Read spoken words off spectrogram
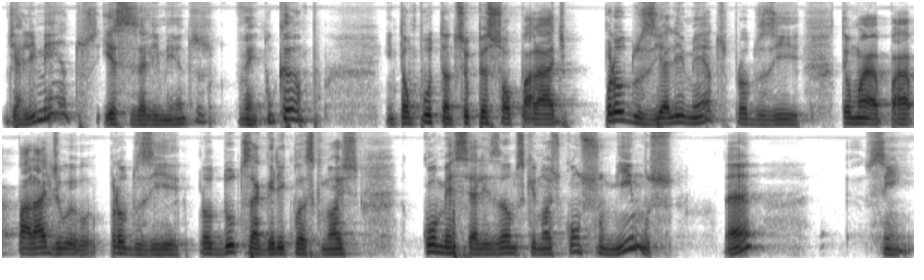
de alimentos e esses alimentos vêm do campo. Então, portanto, se o pessoal parar de produzir alimentos, produzir, ter uma, parar de produzir produtos agrícolas que nós comercializamos, que nós consumimos, né? Sim,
